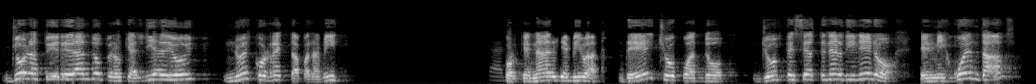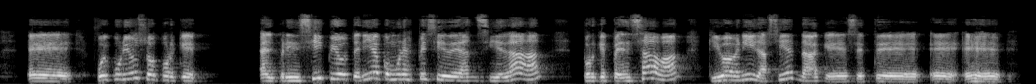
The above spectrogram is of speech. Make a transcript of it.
yo la estoy heredando, pero que al día de hoy no es correcta para mí. Porque nadie viva. De hecho, cuando yo empecé a tener dinero en mis cuentas, eh, fue curioso porque al principio tenía como una especie de ansiedad porque pensaba que iba a venir Hacienda, que es este eh, eh,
